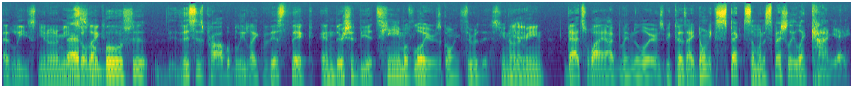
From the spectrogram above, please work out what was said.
at least. You know what I mean? That's so some like bullshit. th- this is probably like this thick, and there should be a team of lawyers going through this. You know what I Yeah. mean? That's why I blame the lawyers because I don't expect someone, especially like Kanye,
